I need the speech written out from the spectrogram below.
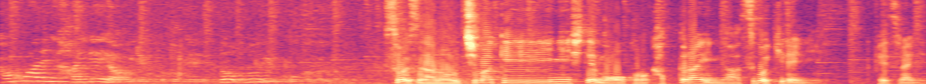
顔周りにハイレイヤーを入れることでどうどういう効果があるか？そうですねあの内巻きにしてもこのカットラインがすごい綺麗にフェイスラインに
